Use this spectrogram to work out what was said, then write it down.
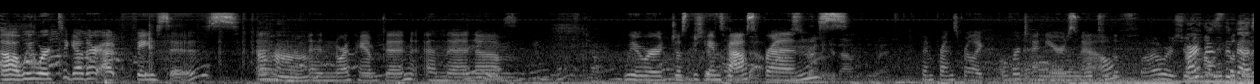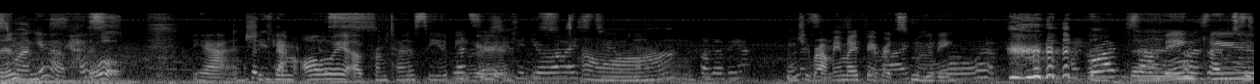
Uh, we worked together at Faces um, Uh-huh. in Northampton, and then um, we were just became fast friends. Been friends for like over ten years now. Aren't those the best ones? Yeah. Cool. Yeah, and she came all the way up from Tennessee to be here. Aww. And she brought me my favorite smoothie. Thank you.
